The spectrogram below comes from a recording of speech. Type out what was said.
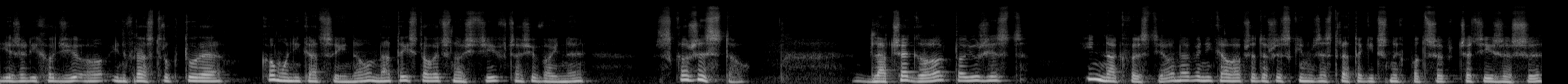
jeżeli chodzi o infrastrukturę komunikacyjną, na tej stołeczności w czasie wojny skorzystał. Dlaczego to już jest inna kwestia. Ona wynikała przede wszystkim ze strategicznych potrzeb III Rzeszy,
